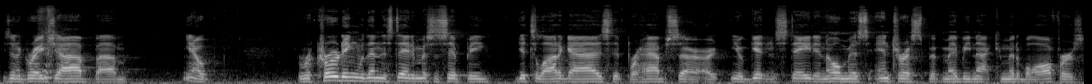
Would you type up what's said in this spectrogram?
He's done a great job, um, you know, recruiting within the state of Mississippi. Gets a lot of guys that perhaps are, are you know getting state and Ole Miss interest, but maybe not committable offers.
